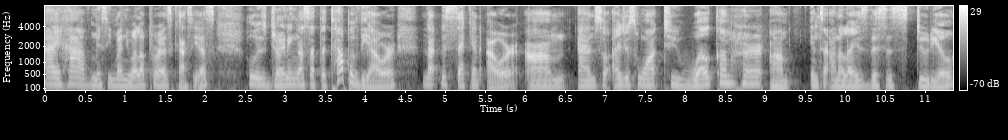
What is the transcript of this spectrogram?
I have Miss Emanuela Perez Casillas, who is joining us at the top of the hour, not the second hour. Um, and so I just want to welcome her um, into Analyze This is studio.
